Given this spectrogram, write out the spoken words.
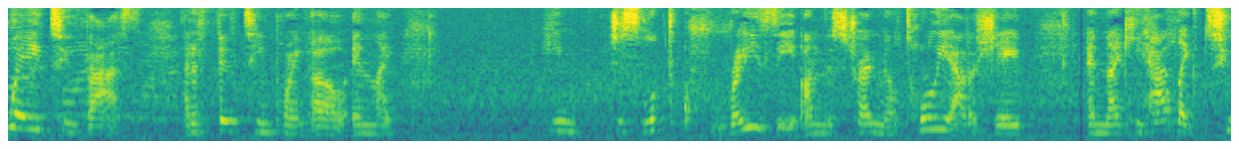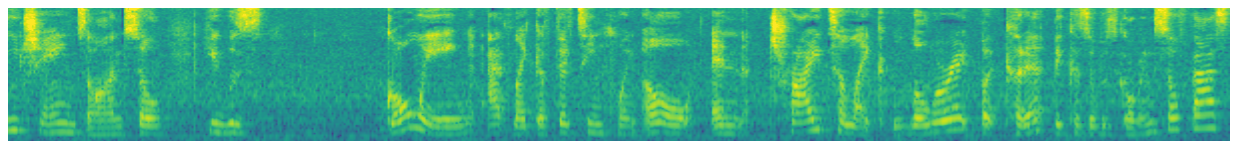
way too fast at a 15.0 and like he just looked crazy on this treadmill totally out of shape. And like he had like two chains on so he was going at like a 15.0 and tried to like lower it but couldn't because it was going so fast.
